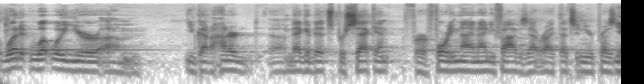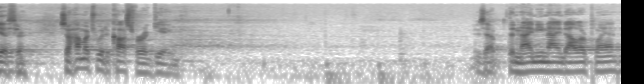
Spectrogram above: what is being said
what, what will your, um, you've got 100 uh, megabits per second for 49.95, is that right? That's in your presentation? Yes sir. So how much would it cost for a gig? Is that the $99 plan?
